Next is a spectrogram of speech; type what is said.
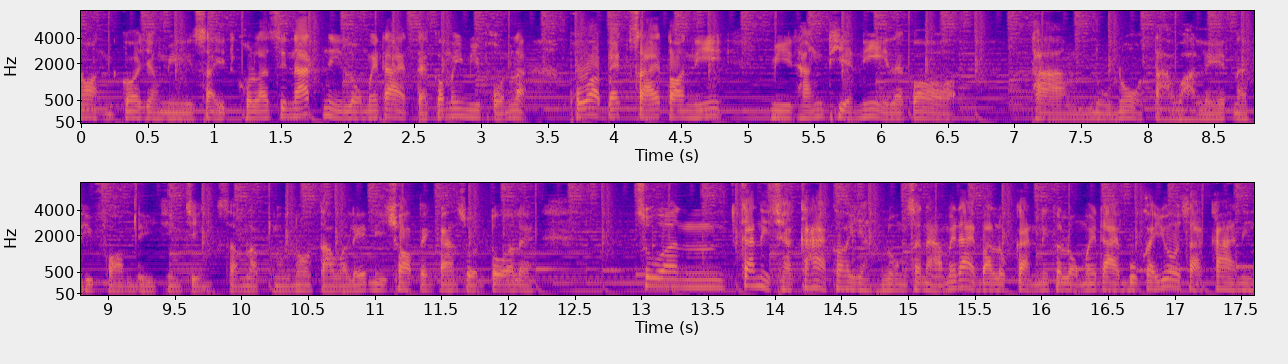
นอลก็ยังมีไซด์โคลาซินัสนี่ลงไม่ได้ แต่ก็ไม่มีผลละเพราะว่าแบ็กซ้ายตอนนี้มีทั้งเทียนี่แล้วก็ทางนูโนตาวาเลสนะที่ฟอร์มดีจริง ๆสำหรับนูโนตาวาเลสนี่ชอบเป็นการส่วนตัวเลย ส่วนกานิชาก้าก็ยังลงสนามไม่ได้บาโลกันนี่ก็ลงไม่ได้บุกาโยซาก้านี่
